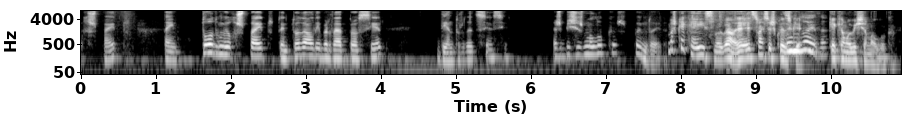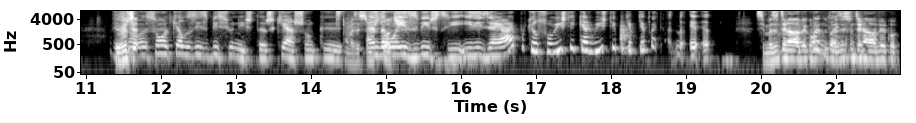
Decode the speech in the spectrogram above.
respeito. Tem todo o meu respeito, tem toda a liberdade para o ser, dentro da decência. As bichas malucas põem doida. Mas o que é que é isso? meu? Não, é- São estas coisas que. doida. O que é que é uma bicha maluca? São, são aqueles exibicionistas que acham que Ah, andam todos. a exibir-se e, e dizem ai, porque eu sou isto e quero isto e... É, Sim, mas não tem nada a ver com. Mas doida. isso não tem nada a ver com.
